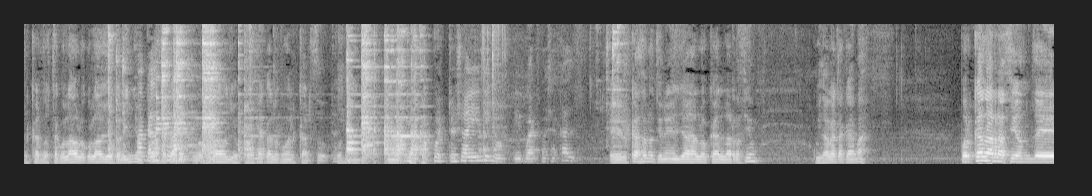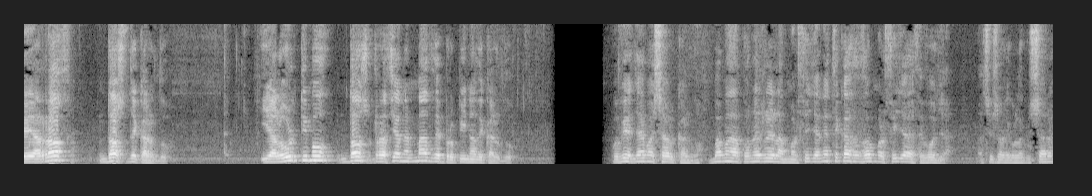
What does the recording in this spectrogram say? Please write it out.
El caldo está colado, lo he colado yo, cariño. Ah, has sacarlo, lo he colado yo, puedes sacarlo con el calzo. Con con el puesto eso ahí, digo, igual para sacarlo. El cazo no tiene ya lo que es la ración. Cuidado que te cae más. Por cada ración de arroz, dos de caldo. Y a lo último, dos raciones más de propina de caldo. Pues bien, ya hemos echado el caldo. Vamos a ponerle las morcillas. En este caso son morcillas de cebolla. Así sale con la cuchara.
